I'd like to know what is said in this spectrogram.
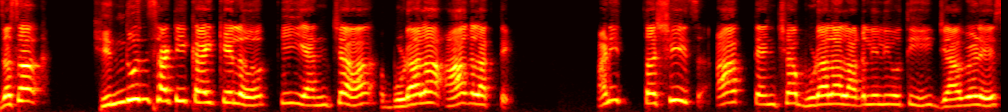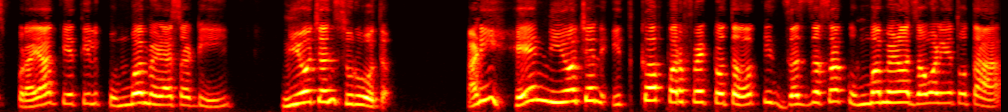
जसं हिंदूंसाठी काय केलं की यांच्या बुडाला आग लागते. आणि तशीच आग त्यांच्या बुडाला लागलेली होती ज्यावेळेस प्रयाग येथील कुंभमेळ्यासाठी नियोजन सुरू होतं. आणि हे नियोजन इतकं परफेक्ट होतं की जसजसा कुंभमेळा जवळ येत होता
